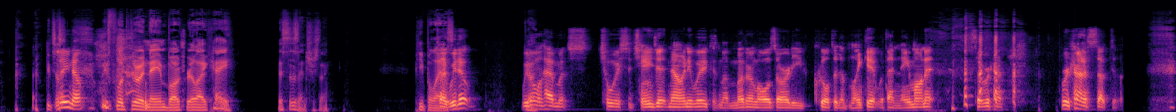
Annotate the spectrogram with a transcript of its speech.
we just you know we flipped through a name book. We're like, hey, this is interesting. People ask. Like we don't we don't have much choice to change it now anyway because my mother in law has already quilted a blanket with that name on it. So we're kind of, we're kind of stuck to it.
